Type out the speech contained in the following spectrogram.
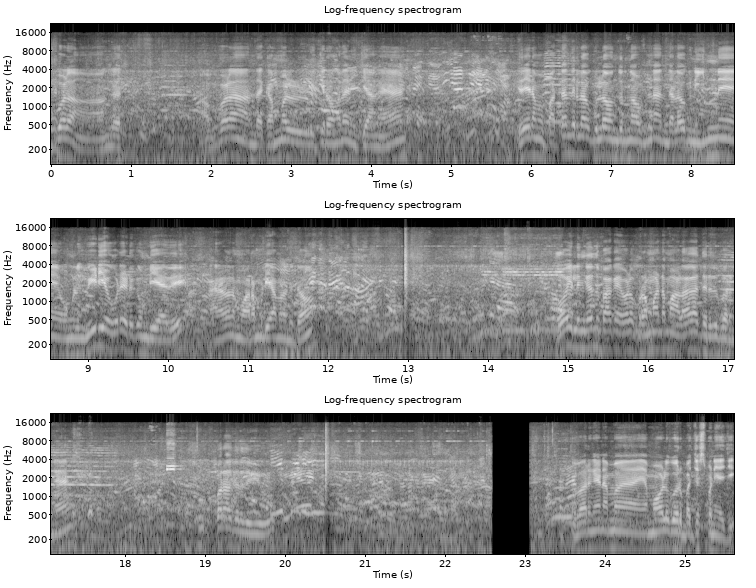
இப்போலாம் அங்கே அவ்வளோ அந்த கம்மல் விற்கிறவங்க தான் நிற்காங்க இதே நம்ம பத்தாம் திருவிழாவுக்குள்ளே வந்திருந்தோம் அப்படின்னா அந்த அளவுக்கு நின்று உங்களுக்கு வீடியோ கூட எடுக்க முடியாது. அதனால் நம்ம வர முடியாமல் இருந்துட்டோம். கோயில் இங்கேருந்து பார்க்க எவ்வளோ பிரம்மாண்டமாக அழகாக தெரியுது பாருங்கள் சூப்பராக தெரியுது வியூ பாருங்க நம்ம என் மோளுக்கு ஒரு பர்ச்சேஸ் பண்ணியாச்சு.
